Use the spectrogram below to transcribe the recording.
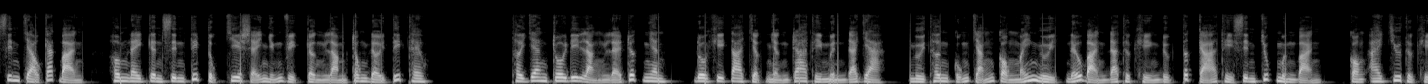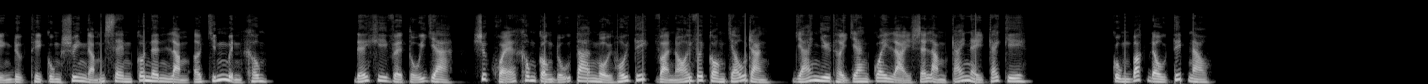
Xin chào các bạn, hôm nay kênh xin tiếp tục chia sẻ những việc cần làm trong đời tiếp theo. Thời gian trôi đi lặng lẽ rất nhanh, đôi khi ta chợt nhận ra thì mình đã già, người thân cũng chẳng còn mấy người. Nếu bạn đã thực hiện được tất cả thì xin chúc mừng bạn, còn ai chưa thực hiện được thì cùng suy ngẫm xem có nên làm ở chính mình không. Để khi về tuổi già, sức khỏe không còn đủ ta ngồi hối tiếc và nói với con cháu rằng, giá như thời gian quay lại sẽ làm cái này cái kia. Cùng bắt đầu tiếp nào.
